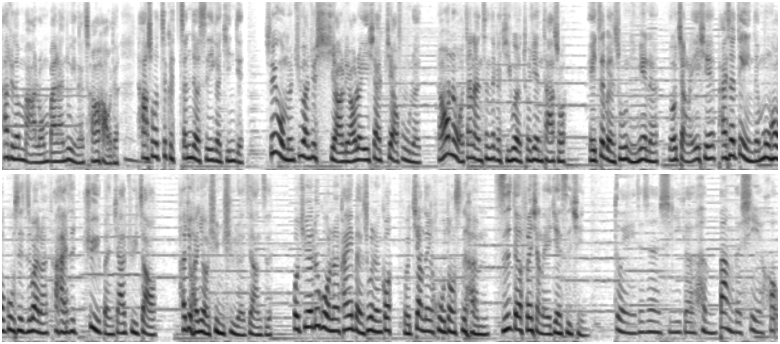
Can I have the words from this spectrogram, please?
他觉得马龙白兰度演的超好的，他说这个真的是一个经典，所以我们居然就小聊了一下《教父》了。然后呢，我当然趁这个机会推荐他说，诶，这本书里面呢有讲了一些拍摄电影的幕后故事之外呢，他还是剧本加剧照，他就很有兴趣了。这样子，我觉得如果呢看一本书能够有这样的一个互动，是很值得分享的一件事情。对，这真的是一个很棒的邂逅。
